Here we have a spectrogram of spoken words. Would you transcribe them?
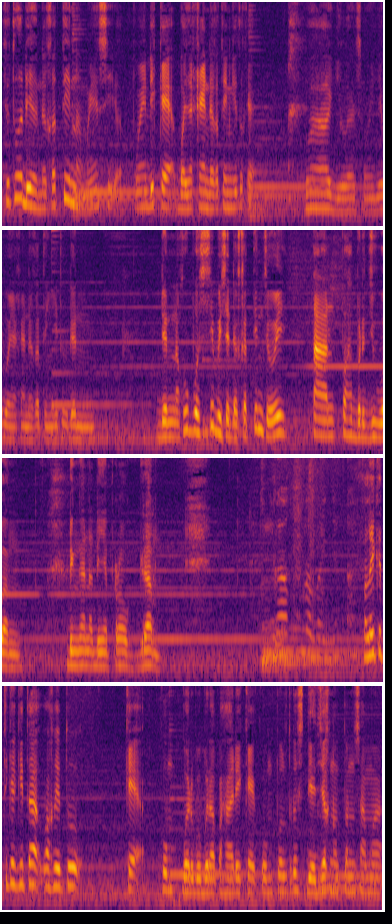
Itu tuh ada yang deketin namanya sih pokoknya dia kayak banyak yang deketin gitu kayak wah gila soalnya banyak yang deketin gitu. Dan dan aku posisi bisa deketin cuy tanpa berjuang dengan adanya program. Nggak aku nggak banyak ah. apalagi ketika kita waktu itu kayak kum- baru beberapa hari kayak kumpul terus diajak nonton sama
